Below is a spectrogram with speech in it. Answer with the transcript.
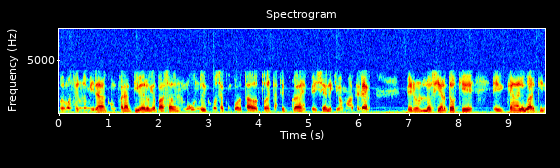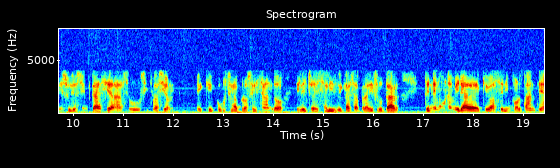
podemos tener una mirada comparativa de lo que ha pasado en el mundo y cómo se ha comportado todas estas temporadas especiales que vamos a tener. Pero lo cierto es que eh, cada lugar tiene su idiosincrasia, su situación, eh, que cómo se va procesando el hecho de salir de casa para disfrutar. Tenemos una mirada que va a ser importante.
